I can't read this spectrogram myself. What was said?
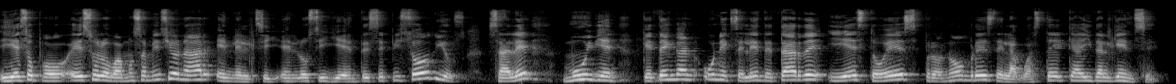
Y eso, eso lo vamos a mencionar en, el, en los siguientes episodios. ¿Sale? Muy bien. Que tengan una excelente tarde y esto es Pronombres de la Huasteca Hidalguense.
